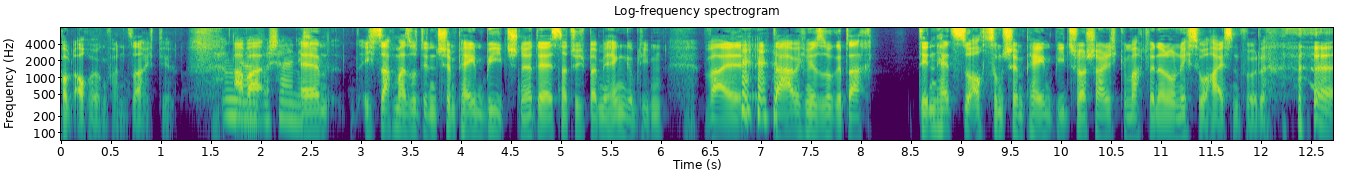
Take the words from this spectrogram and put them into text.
kommt auch irgendwann, sag ich dir. Ja, Aber wahrscheinlich. Ähm, ich sag mal so, den Champagne Beach, ne, der ist natürlich bei mir hängen geblieben, weil da habe ich mir so gedacht, den hättest du auch zum Champagne Beach wahrscheinlich gemacht, wenn er noch nicht so heißen würde.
